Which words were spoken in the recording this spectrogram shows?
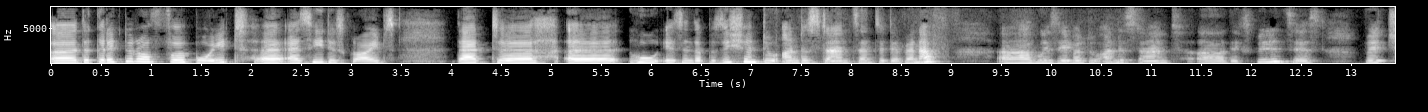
uh, the character of a poet, uh, as he describes, that uh, uh, who is in the position to understand sensitive enough, uh, who is able to understand the experiences which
